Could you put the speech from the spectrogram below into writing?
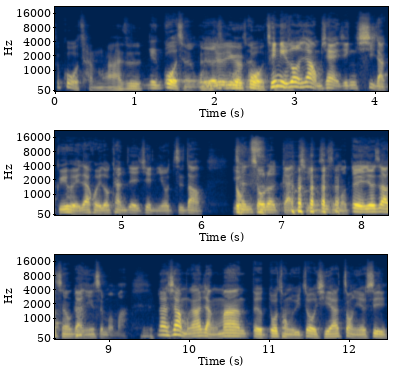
是过程吗？还是一个过程，我觉得是一个程过程请你说，像我们现在已经细打归回，再回头看这一切，你就知道成熟的感情是什么。对，就知道成熟感情是什么嘛。那像我们刚刚讲妈的多重宇宙，其实它重点就是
